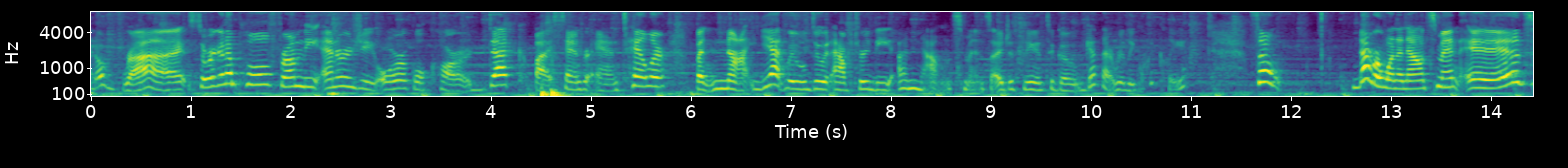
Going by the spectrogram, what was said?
Right, all right, all right. So we're gonna pull from the Energy Oracle card deck by Sandra Anne Taylor, but not yet. We will do it after the announcements. I just needed to go get that really quickly. So, number one announcement is.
